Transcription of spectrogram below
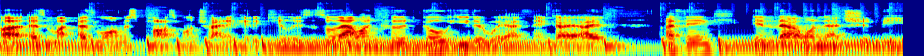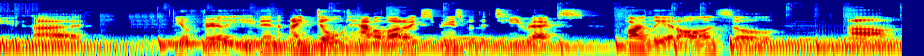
uh, as mu- as long as possible and trying to hit Achilles. And so that one could go either way. I think. I I, I think in that one that should be uh, you know fairly even. I don't have a lot of experience with the T Rex, hardly at all, and so um,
